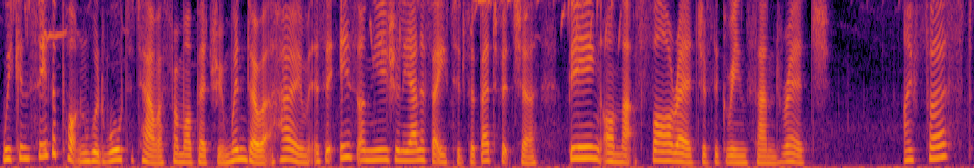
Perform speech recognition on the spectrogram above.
We can see the Potton Wood water tower from our bedroom window at home, as it is unusually elevated for Bedfordshire, being on that far edge of the Greensand Ridge. I first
